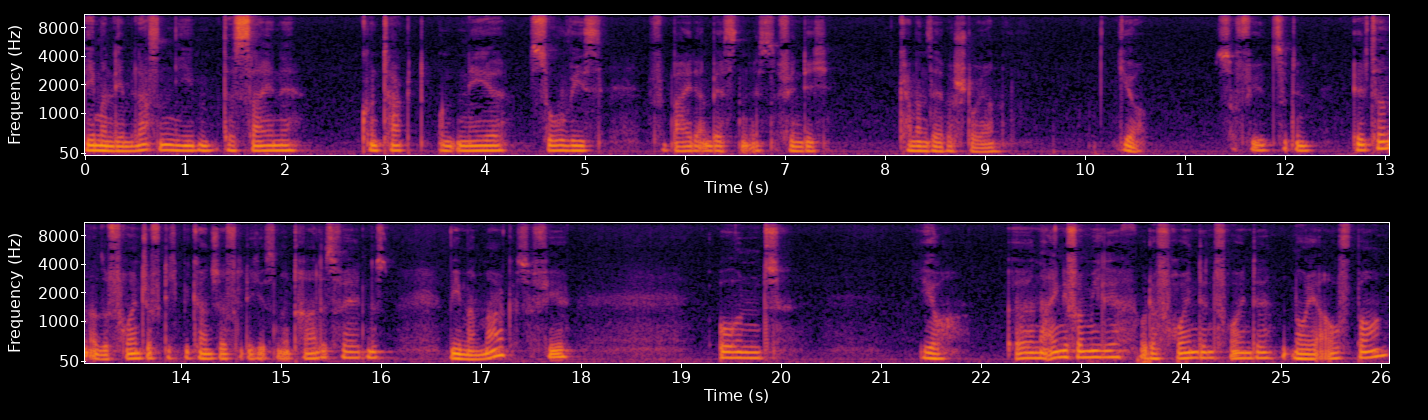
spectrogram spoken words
leben und leben lassen, jedem das Seine, Kontakt und Nähe, so wie es für beide am besten ist, finde ich, kann man selber steuern. Ja, so viel zu den Eltern, also freundschaftlich, bekanntschaftliches, neutrales Verhältnis, wie man mag, so viel. Und ja, eine eigene Familie oder Freundin, Freunde neu aufbauen,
